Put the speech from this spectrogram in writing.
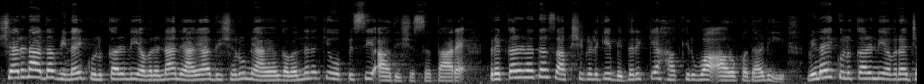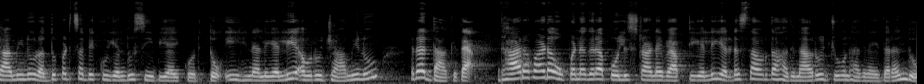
ಶರಣಾದ ವಿನಯ್ ಕುಲಕರ್ಣಿ ಅವರನ್ನ ನ್ಯಾಯಾಧೀಶರು ನ್ಯಾಯಾಂಗ ಬಂಧನಕ್ಕೆ ಒಪ್ಪಿಸಿ ಆದೇಶಿಸಿದ್ದಾರೆ ಪ್ರಕರಣದ ಸಾಕ್ಷಿಗಳಿಗೆ ಬೆದರಿಕೆ ಹಾಕಿರುವ ಆರೋಪದ ಅಡಿ ವಿನಯ್ ಕುಲಕರ್ಣಿ ಅವರ ಜಾಮೀನು ರದ್ದುಪಡಿಸಬೇಕು ಎಂದು ಸಿಬಿಐ ಕೋರಿತು ಈ ಹಿನ್ನೆಲೆಯಲ್ಲಿ ಅವರು ಜಾಮೀನು ರದ್ದಾಗಿದೆ. ಧಾರವಾಡ ಉಪನಗರ ಪೊಲೀಸ್ ಠಾಣೆ ವ್ಯಾಪ್ತಿಯಲ್ಲಿ ಎರಡು ಸಾವಿರದ ಹದಿನಾರು ಜೂನ್ ಹದಿನೈದರಂದು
